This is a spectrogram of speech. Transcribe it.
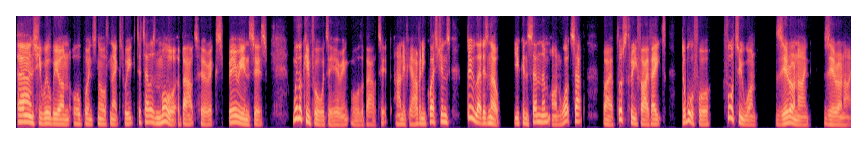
And she will be on All Points North next week to tell us more about her experiences. We're looking forward to hearing all about it. And if you have any questions, do let us know. You can send them on WhatsApp via plus 358 44 421 0909.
